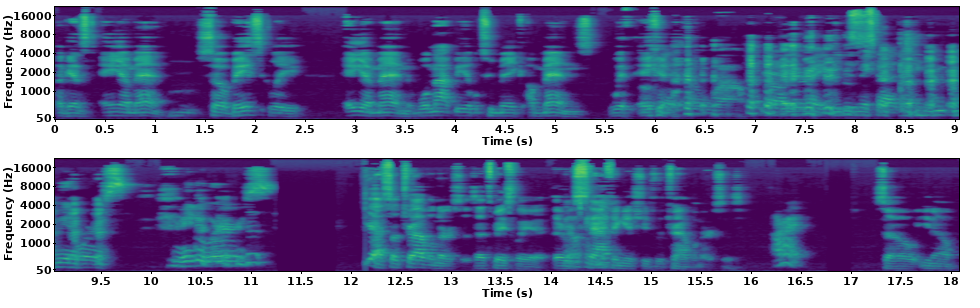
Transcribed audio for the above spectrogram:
against AMN. Hmm. So basically, AMN will not be able to make amends with Okay. AYA. Oh wow. Yeah, you're right. You did make that. You, you made it worse. You made it worse. Yeah, so travel nurses. That's basically it. There were Okay. staffing issues with travel nurses. All right. So you know,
